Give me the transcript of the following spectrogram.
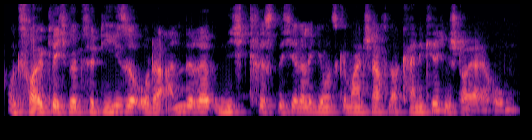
Und folglich wird für diese oder andere nicht christliche Religionsgemeinschaften auch keine Kirchensteuer erhoben.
